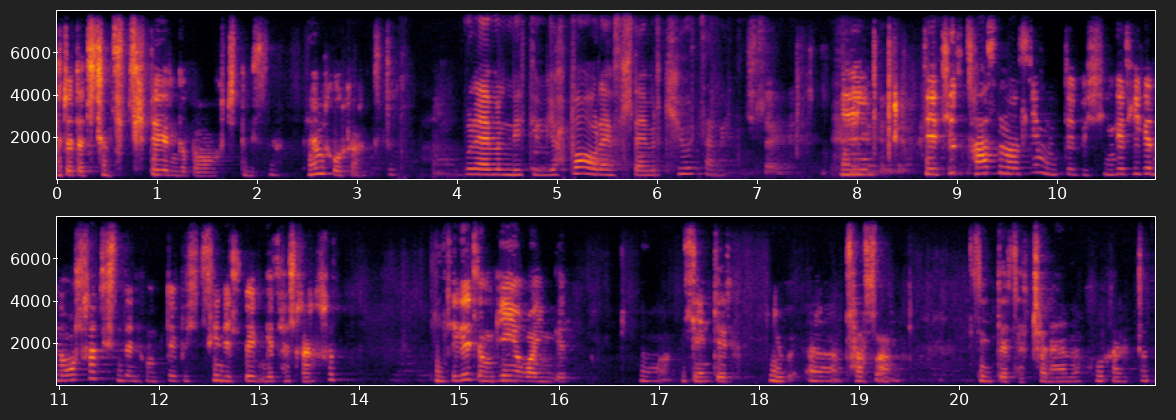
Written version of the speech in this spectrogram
хажуудаа жижигэн цэцэгтэйгээр ингээд боогчдөг гэсэн. Амар хөөрхөн харагддаг. Бүр амар нэг тийм Япон уур амьсгалтай амар cute санагдчихлаа. Тэгээд тэр цаас нь бол тийм үнэтэй биш. Ингээд хийгээд нуулахад гэсэндээ нэг үнэтэй биш. Цэсгийн дэлбэг ингээд салж гаргахад. Тэгээд өнгийн гой ингээд лентер цаасан лентер тавьчихаар амар хөөр харагддаг.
